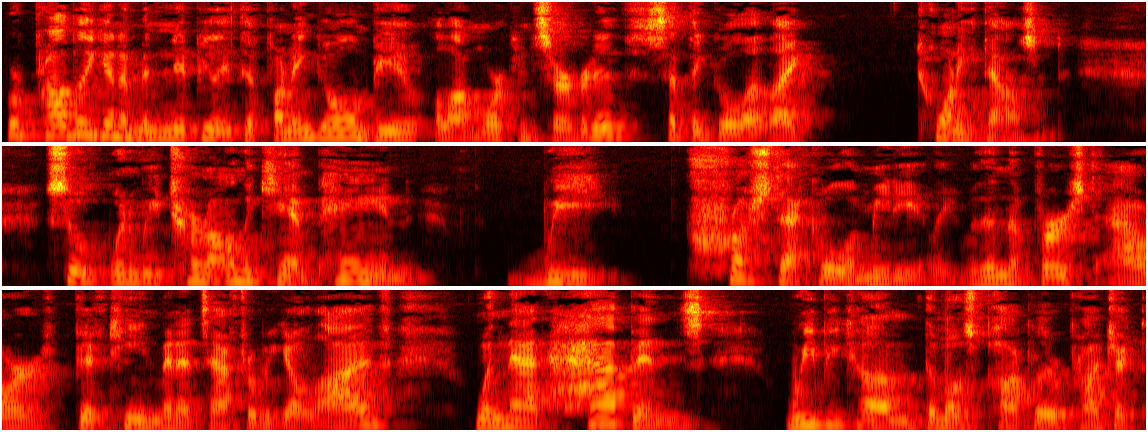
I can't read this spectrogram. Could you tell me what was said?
we're probably going to manipulate the funding goal and be a lot more conservative, set the goal at like 20,000. So when we turn on the campaign, we crush that goal immediately within the first hour, 15 minutes after we go live. When that happens, we become the most popular project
